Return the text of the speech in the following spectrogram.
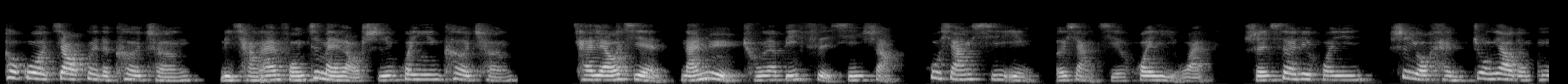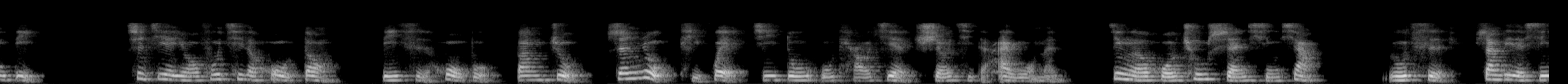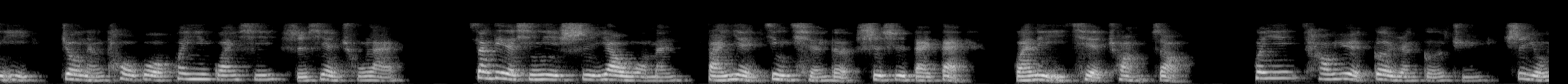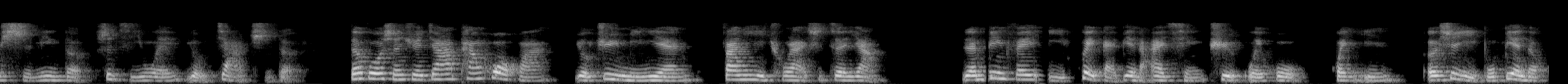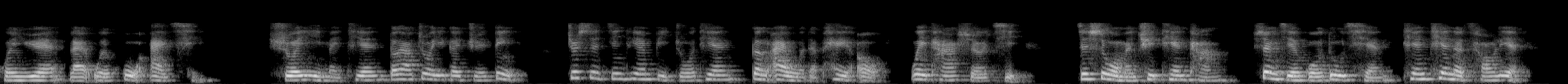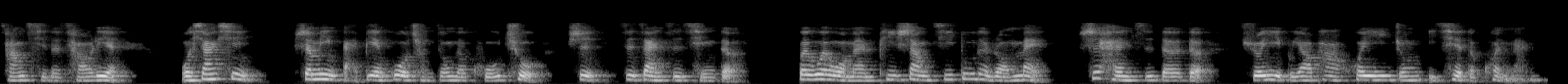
透过教会的课程，李长安、冯志梅老师婚姻课程，才了解男女除了彼此欣赏。互相吸引而想结婚以外，神设立婚姻是有很重要的目的，是借由夫妻的互动，彼此互补、帮助，深入体会基督无条件舍己的爱我们，进而活出神形象。如此，上帝的心意就能透过婚姻关系实现出来。上帝的心意是要我们。繁衍敬虔的世世代代，管理一切创造。婚姻超越个人格局，是有使命的，是极为有价值的。德国神学家潘霍华有句名言，翻译出来是这样：人并非以会改变的爱情去维护婚姻，而是以不变的婚约来维护爱情。所以每天都要做一个决定。就是今天比昨天更爱我的配偶，为他舍己，这是我们去天堂圣洁国度前天天的操练，长期的操练。我相信生命改变过程中的苦楚是自战自清的，会为我们披上基督的荣美，是很值得的。所以不要怕婚姻中一切的困难。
